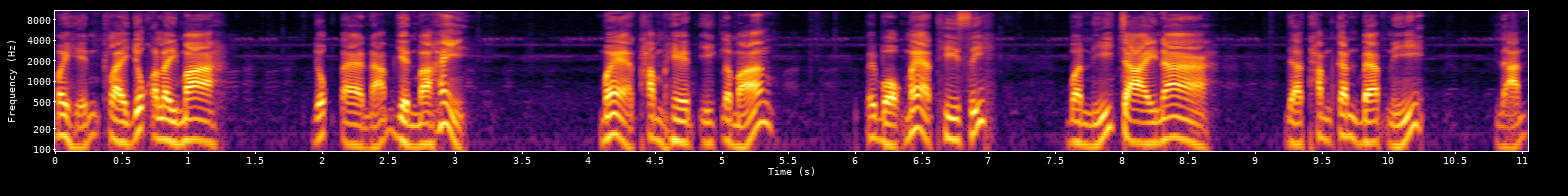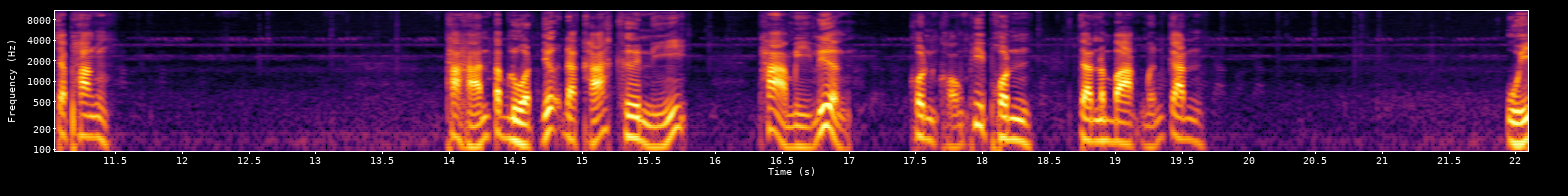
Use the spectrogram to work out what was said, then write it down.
ไม่เห็นใครยกอะไรมา ยกแต่น้ำเย็นมาให้ แม่ทำเหตุอีกละมั้งไปบอกแม่ทีสิ วันนี้จ่ายหน้า อย่าทำกันแบบนี้ หลานจะพัง ทหารตำรวจเยอะนะคะคืนนี้ ถ้ามีเรื่องคนของพี่พลจะลำบากเหมือนกัน อุ๋ย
